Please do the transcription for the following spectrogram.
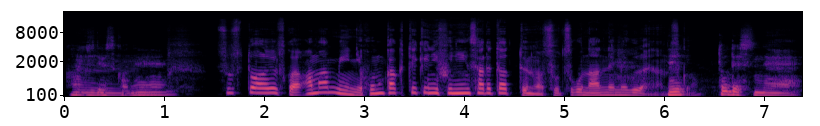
感じですかね。そうするとあれですか、奄美に本格的に赴任されたっていうのは卒後何年目ぐらいなんですか？とですね、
